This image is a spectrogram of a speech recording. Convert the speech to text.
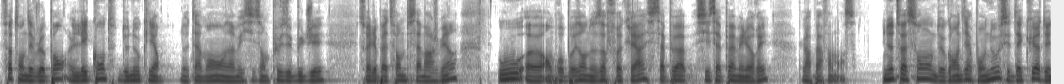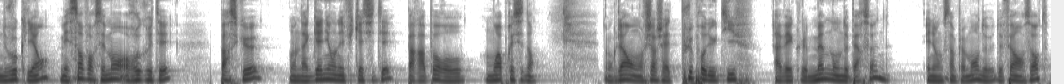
soit en développant les comptes de nos clients, notamment en investissant plus de budget sur les plateformes si ça marche bien, ou euh, en proposant nos offres créa si ça, peut, améliorer leur performance. Une autre façon de grandir pour nous, c'est d'accueillir de nouveaux clients, mais sans forcément recruter, parce que on a gagné en efficacité par rapport au mois précédent. Donc là, on cherche à être plus productif avec le même nombre de personnes, et donc simplement de, faire en sorte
